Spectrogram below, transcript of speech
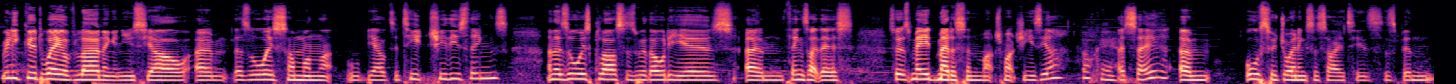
really good way of learning in UCL. Um, there's always someone that will be able to teach you these things, and there's always classes with older years, um, things like this. So it's made medicine much, much easier. okay. I'd say. Um, also joining societies has been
